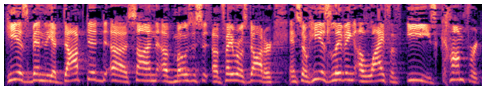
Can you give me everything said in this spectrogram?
He has been the adopted uh, son of Moses, of Pharaoh's daughter, and so he is living a life of ease, comfort.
